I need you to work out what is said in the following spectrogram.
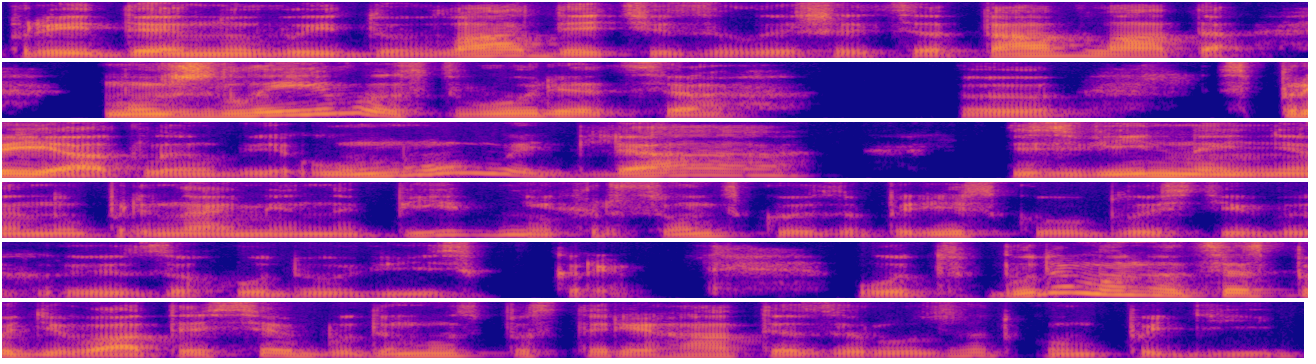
прийде новий до влади, чи залишиться та влада, можливо, створяться е, сприятливі умови для звільнення, ну, принаймні на півдні Херсонської, Запорізької області, е, заходу військ в Крим. От будемо на це сподіватися, будемо спостерігати за розвитком подій.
